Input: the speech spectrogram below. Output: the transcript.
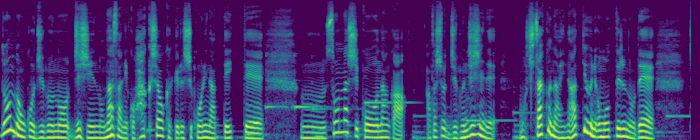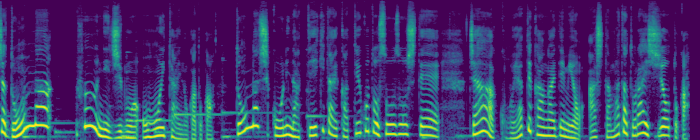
どんどんこう自分の自信のなさにこう拍車をかける思考になっていって、うん、そんな思考なんか、私は自分自身で持ちたくないなっていうふうに思ってるので、じゃあどんな風に自分は思いたいのかとか、どんな思考になっていきたいかっていうことを想像して、じゃあこうやって考えてみよう。明日またトライしようとか、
